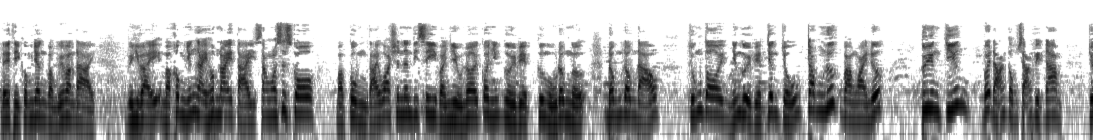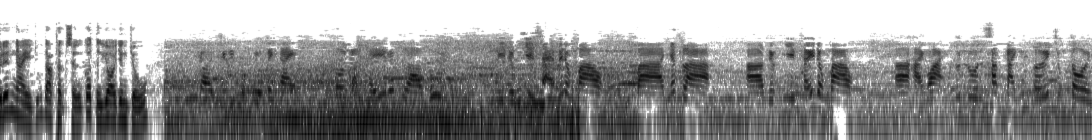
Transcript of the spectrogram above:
Lê Thị Công Nhân và Nguyễn Văn Đài. Vì vậy mà không những ngày hôm nay tại San Francisco mà cùng tại Washington DC và nhiều nơi có những người Việt cư ngụ đông ngữ, đông đông đảo, chúng tôi những người Việt dân chủ trong nước và ngoài nước tuyên chiến với Đảng Cộng sản Việt Nam cho đến ngày chúng ta thực sự có tự do dân chủ. Trước cái cuộc biểu tình này, tôi cảm thấy rất là vui vì được chia sẻ với đồng bào và nhất là à, được nhìn thấy đồng bào à, hải ngoại luôn luôn sát cánh với chúng tôi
